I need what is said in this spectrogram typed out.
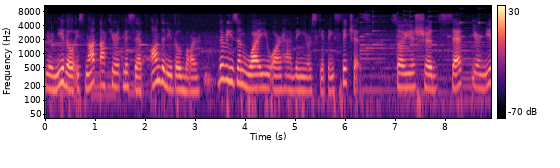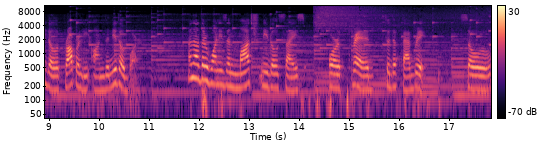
Your needle is not accurately set on the needle bar, the reason why you are having your skipping stitches. So you should set your needle properly on the needle bar. Another one is a match needle size or thread to the fabric. So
